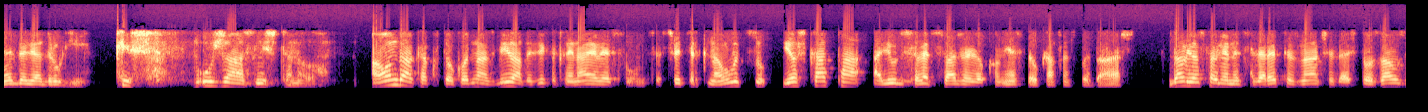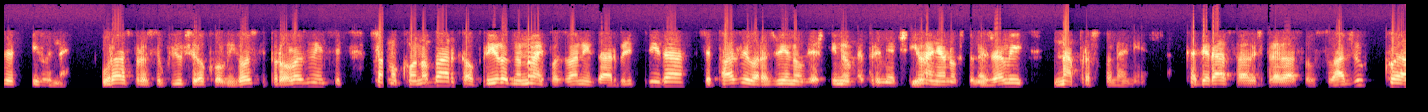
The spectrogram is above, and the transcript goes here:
Nedelja drugi. Kiša. Užas, ništa novo. A onda, kako to kod nas biva, bez ikakve najave sunce, svi trk na ulicu, još kapa, a ljudi se već svađaju oko mjesta u kafanskoj baši. Da li ostavljene cigarete znače da je to zauzet ili ne? U raspravu se uključuju okolni gosti, prolaznici, samo konobar kao prirodno najpozvaniji da arbitrira se pažljivo razvijenom vještinom neprimjećivanja onog što ne želi, naprosto ne miješa. Kad je rasprava već prerasla u svađu, koja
